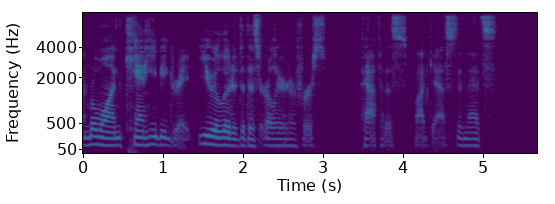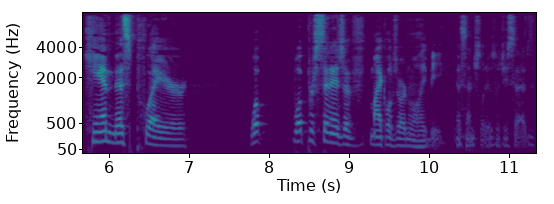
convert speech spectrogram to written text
Number one, can he be great? You alluded to this earlier in our first half of this podcast, and that's can this player what what percentage of Michael Jordan will he be? Essentially, is what you said.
